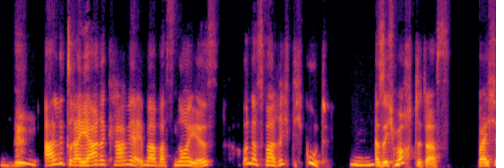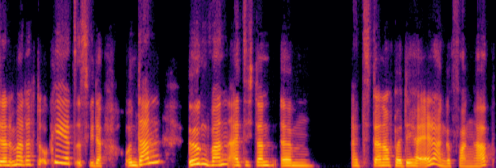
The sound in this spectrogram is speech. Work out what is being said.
mhm. alle drei Jahre kam ja immer was Neues. Und das war richtig gut. Mhm. Also ich mochte das, weil ich dann immer dachte, okay, jetzt ist wieder. Und dann irgendwann, als ich dann, ähm, als ich dann auch bei DHL angefangen habe,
